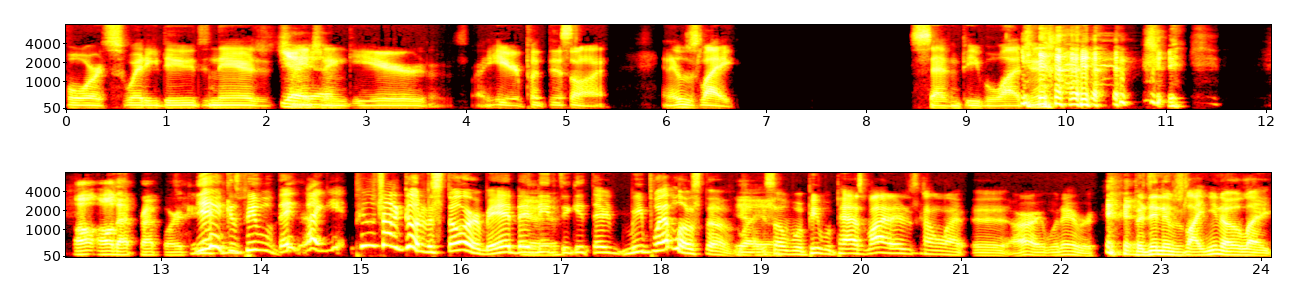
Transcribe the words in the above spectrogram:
four sweaty dudes in there just changing yeah. in gear. Like here, put this on, and it was like seven people watching. all, all that prep work. yeah, because people they like people trying to go to the store, man. They Yeah. need to get their Mi Pueblo stuff. Yeah, like, yeah. So when people pass by, they're just kind of like, uh, all right, whatever. But then it was like, you know, like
